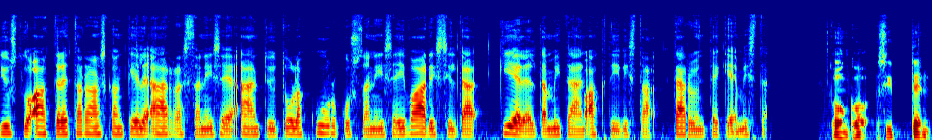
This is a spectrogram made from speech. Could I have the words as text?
just kun ajattelee, että ranskan kielen R, niin se ääntyy tuolla kurkussa, niin se ei vaadi siltä kieleltä mitään aktiivista täryn tekemistä. Onko sitten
